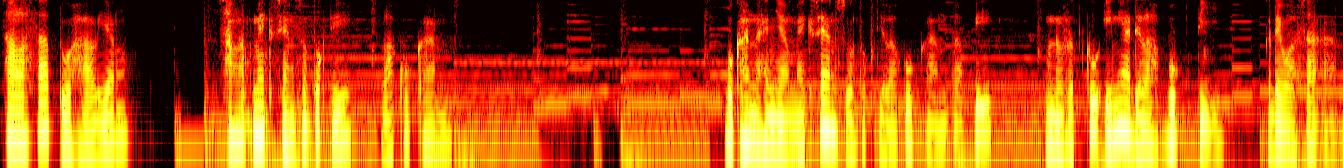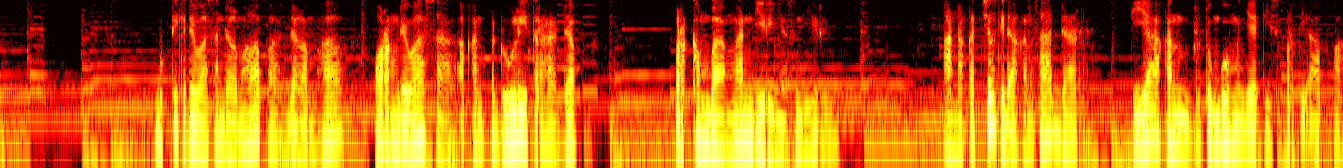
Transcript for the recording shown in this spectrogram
salah satu hal yang sangat make sense untuk dilakukan. Bukan hanya make sense untuk dilakukan, tapi menurutku ini adalah bukti kedewasaan. Bukti kedewasaan dalam hal apa? Dalam hal orang dewasa akan peduli terhadap perkembangan dirinya sendiri. Anak kecil tidak akan sadar dia akan bertumbuh menjadi seperti apa.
